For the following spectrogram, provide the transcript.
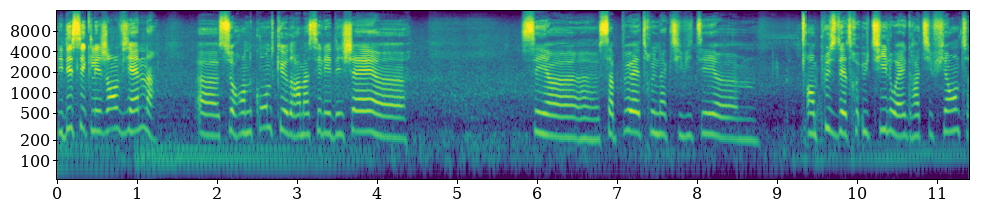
L'idée, c'est que les gens viennent euh, se rendre compte que de ramasser les déchets, euh, ça peut être une activité en plus d'être utile, ouais, gratifiante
